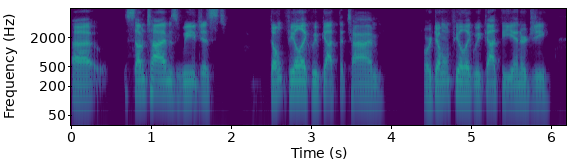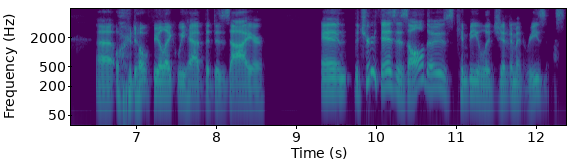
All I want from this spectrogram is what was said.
uh, sometimes we just don't feel like we've got the time or don't feel like we've got the energy uh, or don't feel like we have the desire. And the truth is, is all those can be legitimate reasons.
